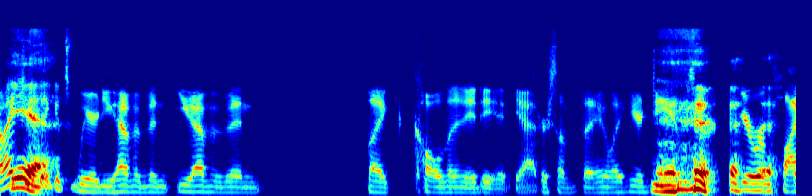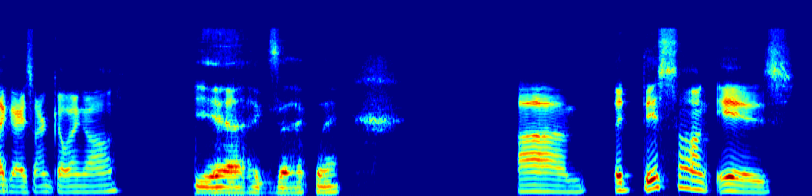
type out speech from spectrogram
But I yeah. think it's weird you haven't been you haven't been like called an idiot yet or something. Like your DMs are, your reply guys aren't going off. Yeah, exactly. Um, but this song is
